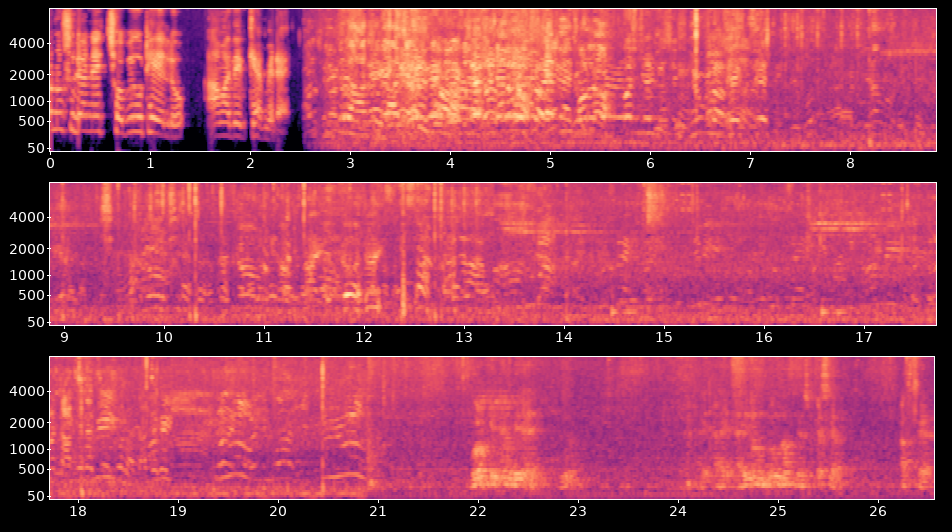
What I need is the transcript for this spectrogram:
অনুশীলনের ছবি উঠে এলো আমাদের ক্যামেরায়। working every day. You know? I, I, I don't do nothing special after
